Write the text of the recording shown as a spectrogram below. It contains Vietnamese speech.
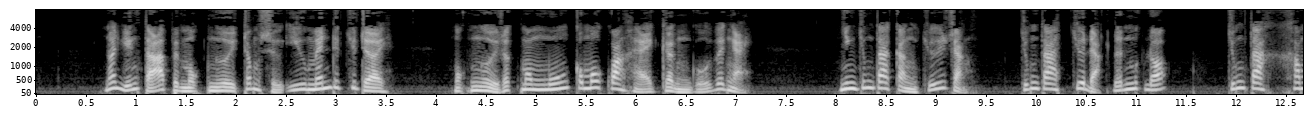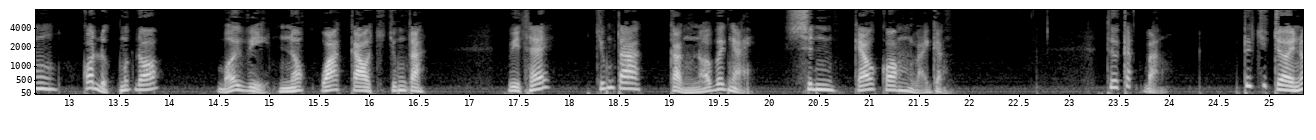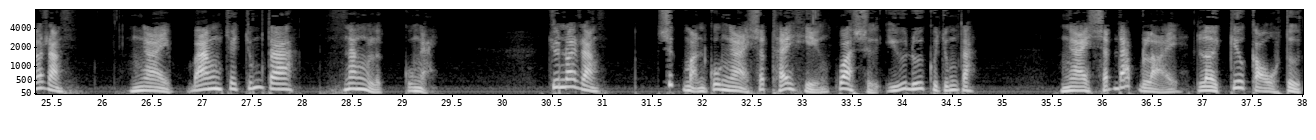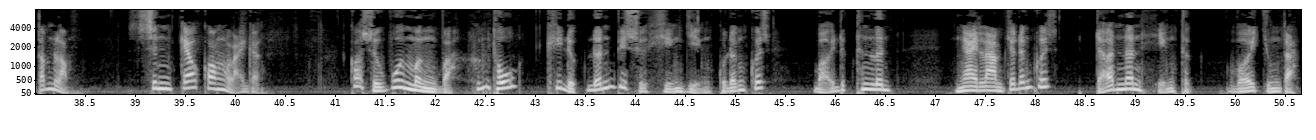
Nó diễn tả về một người trong sự yêu mến Đức Chúa Trời, một người rất mong muốn có mối quan hệ gần gũi với Ngài. Nhưng chúng ta cần chú ý rằng, chúng ta chưa đạt đến mức đó. Chúng ta không có được mức đó, bởi vì nó quá cao cho chúng ta. Vì thế, chúng ta cần nói với Ngài, xin kéo con lại gần. Thưa các bạn, Đức Chúa Trời nói rằng, Ngài ban cho chúng ta năng lực của Ngài. Chúa nói rằng, sức mạnh của Ngài sẽ thể hiện qua sự yếu đuối của chúng ta. Ngài sẽ đáp lại lời kêu cầu từ tấm lòng, xin kéo con lại gần. Có sự vui mừng và hứng thú khi được đến với sự hiện diện của Đấng Christ bởi Đức Thánh Linh. Ngài làm cho Đấng Christ trở nên hiện thực với chúng ta.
